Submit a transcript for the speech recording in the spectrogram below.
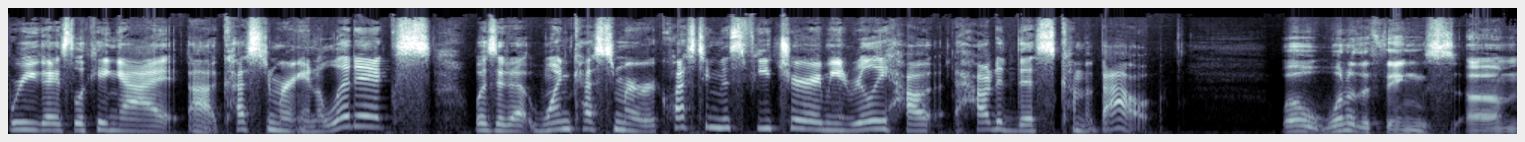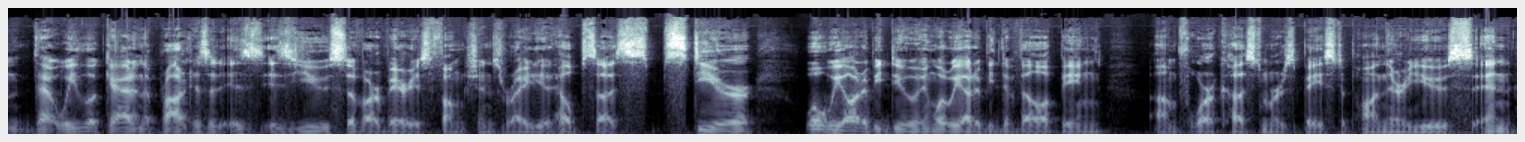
were you guys looking at? Uh, customer analytics? Was it a, one customer requesting this feature? I mean, really, how how did this come about? Well, one of the things um, that we look at in the product is, is is use of our various functions. Right, it helps us steer what we ought to be doing, what we ought to be developing um, for our customers based upon their use. And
